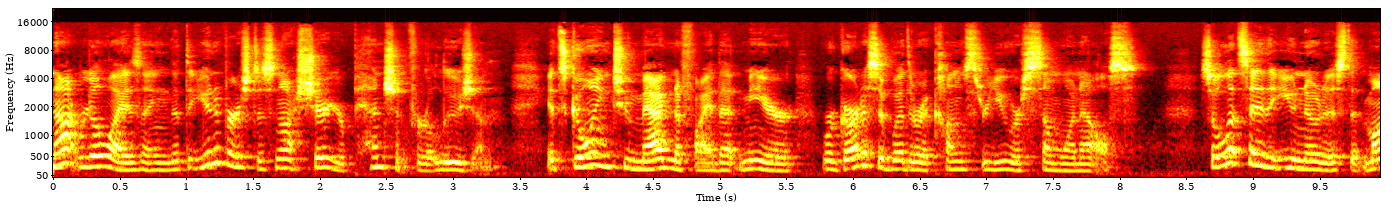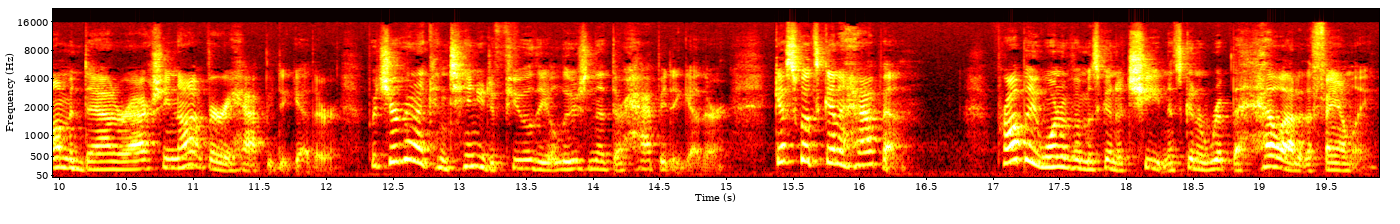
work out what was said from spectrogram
not realizing that the universe does not share your penchant for illusion. It's going to magnify that mirror regardless of whether it comes through you or someone else. So let's say that you notice that mom and dad are actually not very happy together, but you're going to continue to fuel the illusion that they're happy together. Guess what's going to happen? Probably one of them is going to cheat and it's going to rip the hell out of the family.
